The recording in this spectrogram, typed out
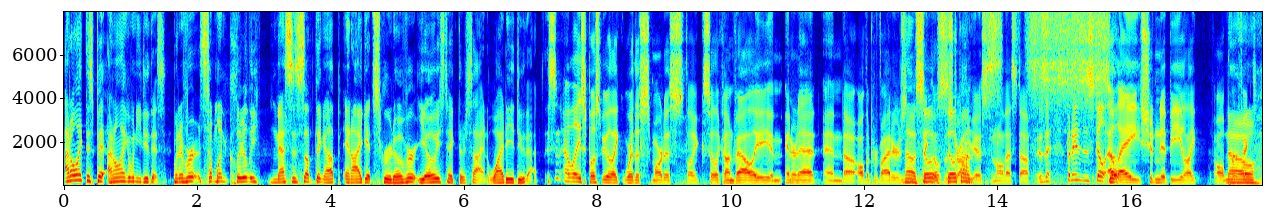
I don't like this bit. I don't like it when you do this. Whenever someone clearly messes something up and I get screwed over, you always take their side. Why do you do that? Isn't LA supposed to be like where the smartest, like Silicon Valley and internet and uh, all the providers No, and Sil- signals the strongest and all that stuff? Is it? But is it still Sil- LA? Shouldn't it be like all No. perfect?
